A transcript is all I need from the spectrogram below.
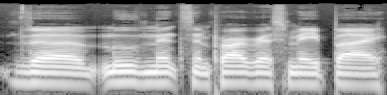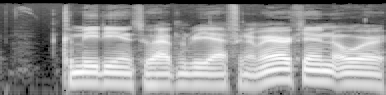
the movements and progress made by comedians who happen to be African American, or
